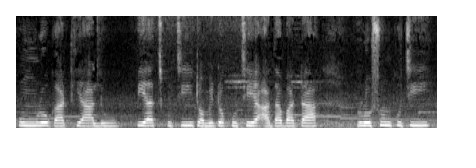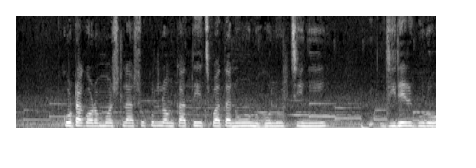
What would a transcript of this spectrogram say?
কুমড়ো, গাঠি, আলু, পেঁয়াজ কুচি, টমেটো কুচি, আদা বাটা, রসুন কুচি, গোটা গরম মশলা, শুকনো লঙ্কা, তেজপাতা, নুন, হলুদ, চিনি, জিরের গুঁড়ো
